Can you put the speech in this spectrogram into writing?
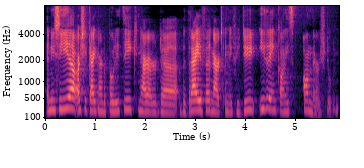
En nu zie je, als je kijkt naar de politiek, naar de bedrijven, naar het individu, iedereen kan iets anders doen.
